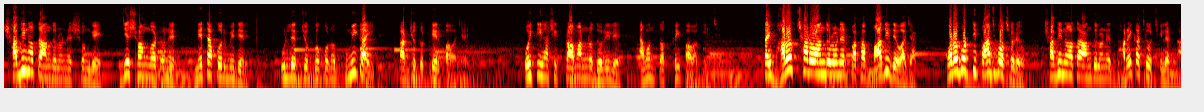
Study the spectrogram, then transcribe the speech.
স্বাধীনতা আন্দোলনের সঙ্গে যে সংগঠনের নেতাকর্মীদের উল্লেখযোগ্য কোনো ভূমিকাই কার্যত টের পাওয়া যায়নি। ঐতিহাসিক প্রামাণ্য দলিলে এমন তথ্যই পাওয়া গিয়েছে। তাই ভারত ছাড়ো আন্দোলনের কথা বাদই দেওয়া যাক। পরবর্তী পাঁচ বছরেও স্বাধীনতা আন্দোলনের ধারে কাছেও ছিলেন না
